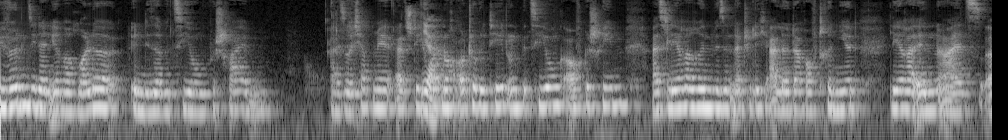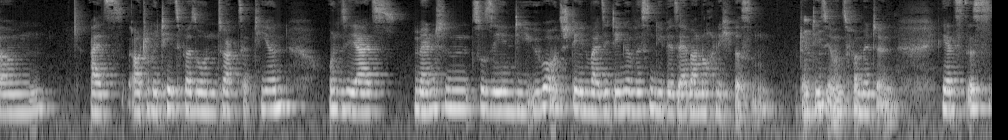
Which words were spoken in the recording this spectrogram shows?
Wie würden Sie denn Ihre Rolle in dieser Beziehung beschreiben? Also ich habe mir als Stichwort ja. noch Autorität und Beziehung aufgeschrieben. Als Lehrerin, wir sind natürlich alle darauf trainiert, LehrerInnen als, ähm, als Autoritätspersonen zu akzeptieren und sie als Menschen zu sehen, die über uns stehen, weil sie Dinge wissen, die wir selber noch nicht wissen und mhm. die sie uns vermitteln. Jetzt ist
